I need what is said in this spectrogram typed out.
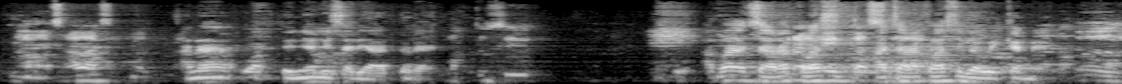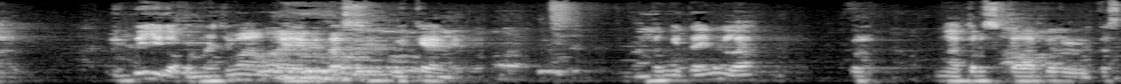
nggak masalah sih Karena waktunya bisa diatur ya. waktu sih Apa acara kelas Prioritas, acara ya. kelas juga weekend ya? eh, itu juga pernah cuma mayoritas weekend gitu tergantung kita inilah mengatur skala prioritas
